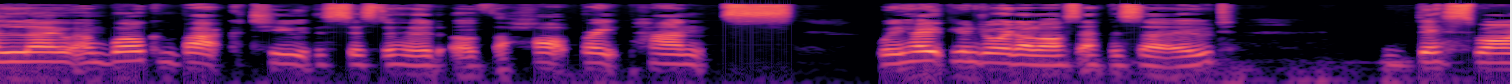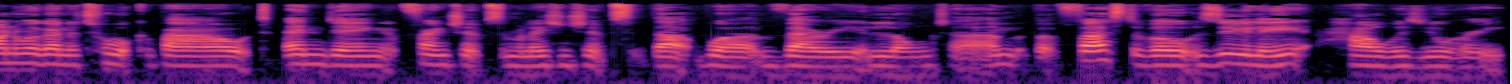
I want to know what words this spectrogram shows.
Hello and welcome back to the Sisterhood of the Heartbreak Pants. We hope you enjoyed our last episode. This one, we're going to talk about ending friendships and relationships that were very long term. But first of all, Zuli, how was your re-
